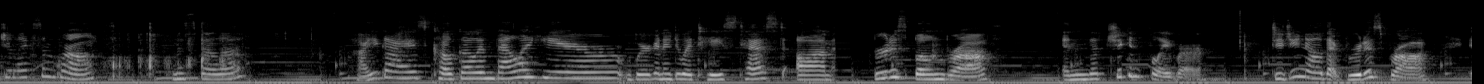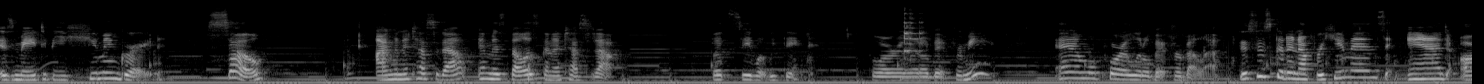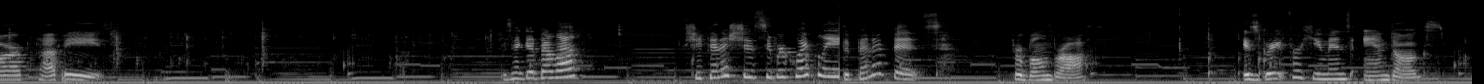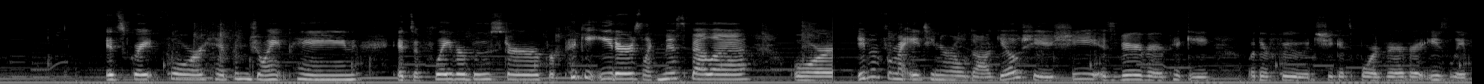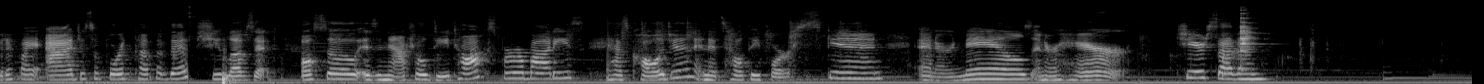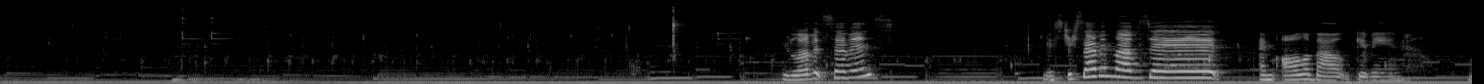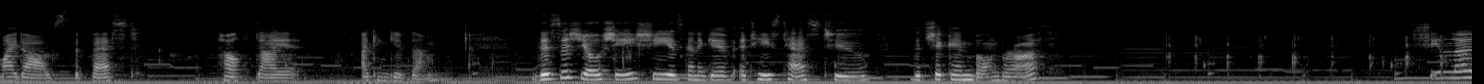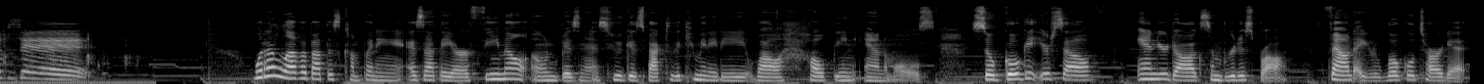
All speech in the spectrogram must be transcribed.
Would you like some broth, Miss Bella? Hi you guys, Coco and Bella here. We're gonna do a taste test on Brutus bone broth and the chicken flavor. Did you know that Brutus broth is made to be human grade? So, I'm gonna test it out and Miss Bella's gonna test it out. Let's see what we think. Pour a little bit for me and we'll pour a little bit for Bella. This is good enough for humans and our puppies. Isn't it good, Bella? She finished it super quickly. The benefits for bone broth is great for humans and dogs. It's great for hip and joint pain. It's a flavor booster for picky eaters like Miss Bella or even for my 18 year old dog Yoshi, she is very, very picky with her food. She gets bored very, very easily. But if I add just a fourth cup of this, she loves it. Also is a natural detox for our bodies. It has collagen and it's healthy for our skin and her nails and her hair. Cheers, Seven. You love it, Sevens. Mr. Seven loves it. I'm all about giving my dogs the best health diet I can give them. This is Yoshi. She is gonna give a taste test to the chicken bone broth. She loves it. What I love about this company is that they are a female owned business who gives back to the community while helping animals. So go get yourself and your dog some Brutus broth found at your local Target.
